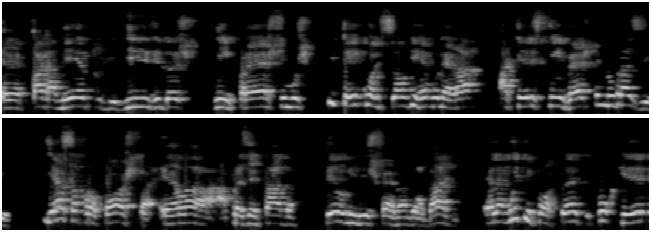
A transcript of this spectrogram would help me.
é, pagamento de dívidas, de empréstimos e tem condição de remunerar aqueles que investem no Brasil. E essa proposta, ela apresentada pelo ministro Fernando Haddad, ela é muito importante porque,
